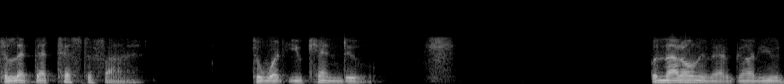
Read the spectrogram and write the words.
to let that testify to what you can do. But not only that, God, you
